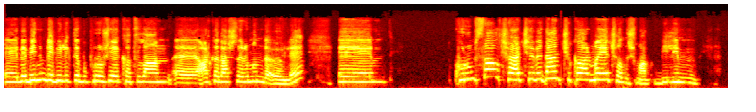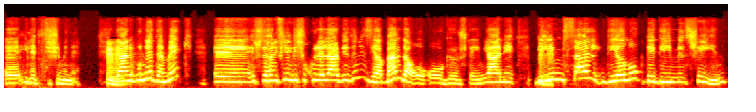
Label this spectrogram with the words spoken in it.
e, ve benimle birlikte bu projeye katılan e, arkadaşlarımın da öyle. e, kurumsal çerçeveden çıkarmaya çalışmak bilim e, iletişimini. Yani bu ne demek? Ee, işte hani fil dişi kuleler dediniz ya ben de o, o görüşteyim. Yani bilimsel diyalog dediğimiz şeyin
